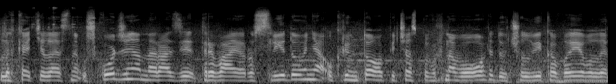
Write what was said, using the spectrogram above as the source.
легке тілесне ушкодження. Наразі триває розслідування. Окрім того, під час поверхневого огляду чоловіка виявили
